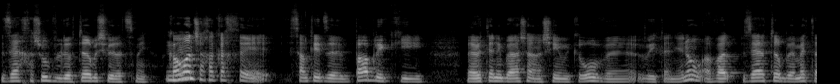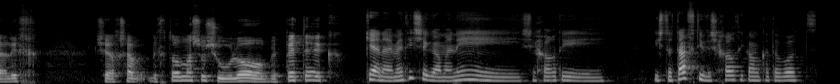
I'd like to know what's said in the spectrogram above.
זה היה חשוב לי יותר בשביל עצמי. Mm-hmm. כמובן שאחר כך אה, שמתי את זה בפאבליק, כי באמת אין לי בעיה שאנשים יקראו ו- ויתעניינו, אבל זה היה יותר באמת תהליך של עכשיו לכתוב משהו שהוא לא בפתק. כן, האמת היא שגם אני שחררתי, השתתפתי ושחררתי כמה כתבות.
